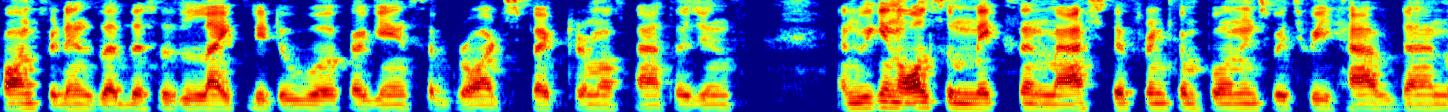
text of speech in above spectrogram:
confidence that this is likely to work against a broad spectrum of pathogens. And we can also mix and match different components, which we have done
